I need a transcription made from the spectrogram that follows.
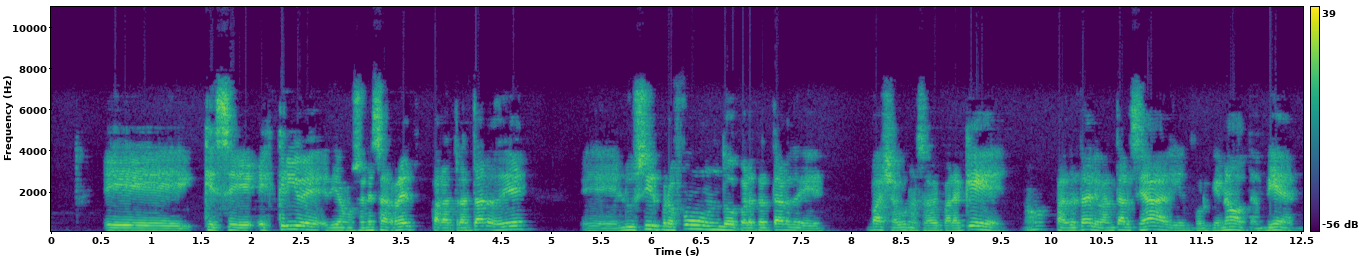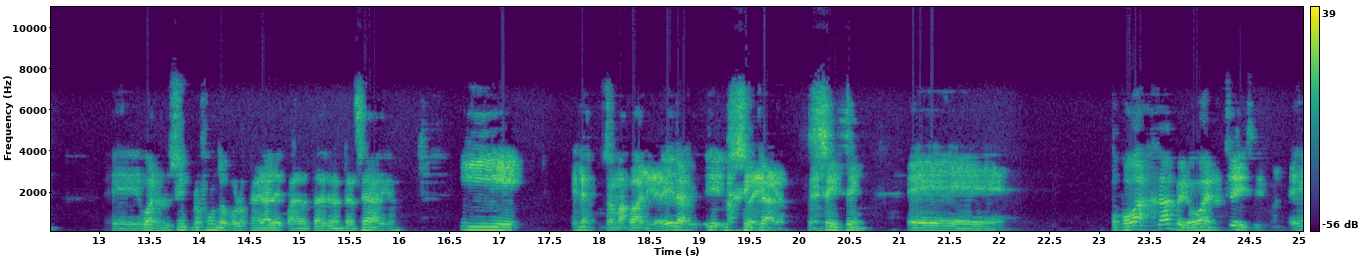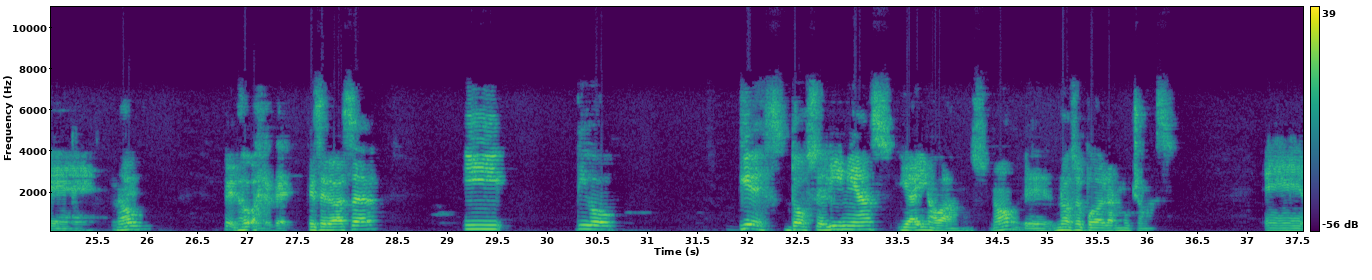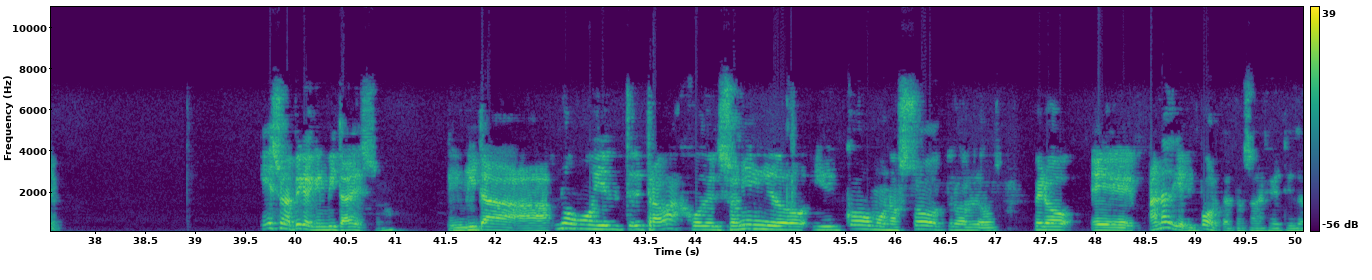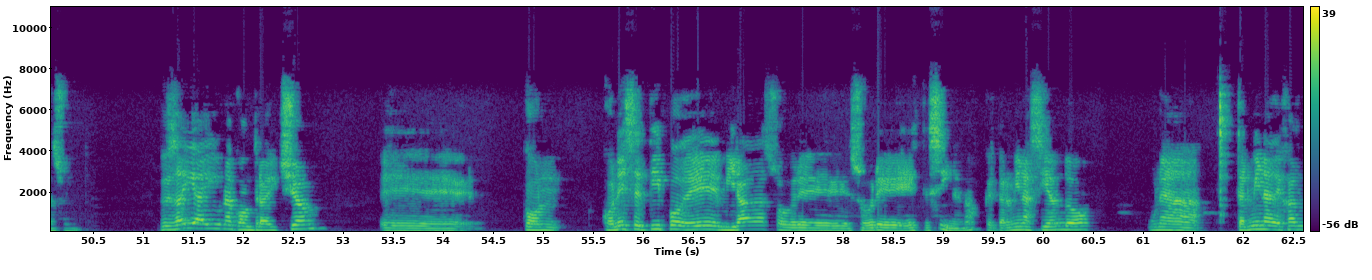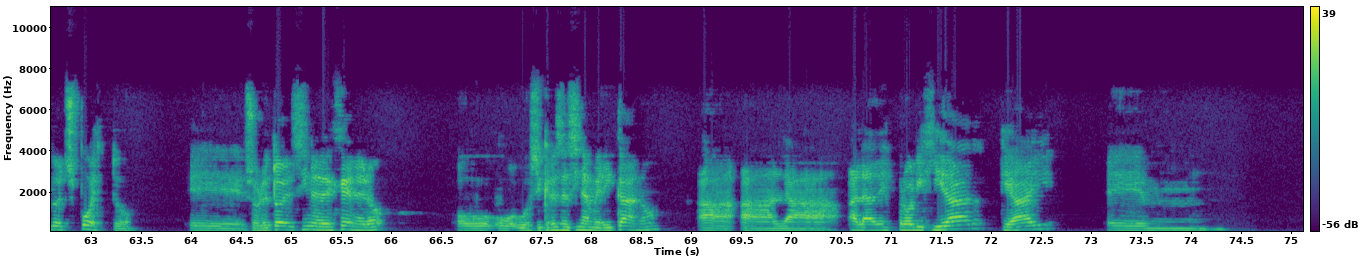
eh, que se escribe, digamos, en esa red para tratar de eh, lucir profundo, para tratar de, vaya uno a saber para qué, ¿no? Para tratar de levantarse a alguien, porque no, también. Eh, bueno, lucir profundo por lo general es para tratar de levantarse a alguien. Y Es la excusa más válida. era, sí, claro, sí, sí. Poco baja, pero bueno, Sí, sí, bueno. eh, ¿no? Pero. ¿qué se le va a hacer? Y digo, 10, 12 líneas y ahí nos vamos, ¿no? Eh, no se puede hablar mucho más. Eh, y es una pica que invita a eso, ¿no? Que invita a, no, y el, el trabajo del sonido y cómo nosotros los... Pero eh, a nadie le importa el personaje de Tilda Swinton. Entonces ahí hay una contradicción eh, con, con ese tipo de mirada sobre, sobre este cine, ¿no? Que termina siendo una. termina dejando expuesto, eh, sobre todo el cine de género, o, si querés el cine americano, a, la, a la desprolijidad que hay eh,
